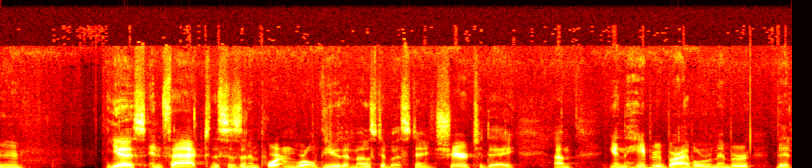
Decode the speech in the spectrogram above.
Mm. Yes, in fact, this is an important worldview that most of us don't share today. Um, in the Hebrew Bible, remember that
